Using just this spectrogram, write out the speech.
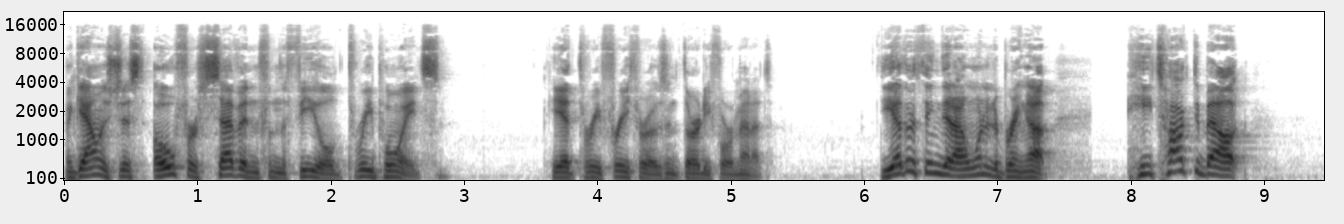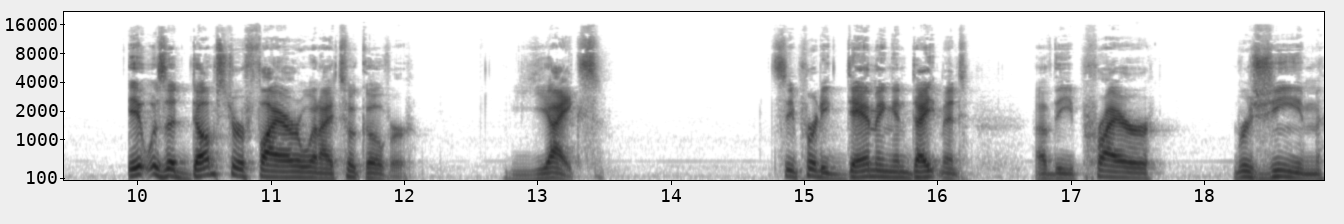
McGowens just 0 for 7 from the field, three points. He had three free throws in 34 minutes. The other thing that I wanted to bring up, he talked about it was a dumpster fire when I took over. Yikes. It's a pretty damning indictment of the prior regime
